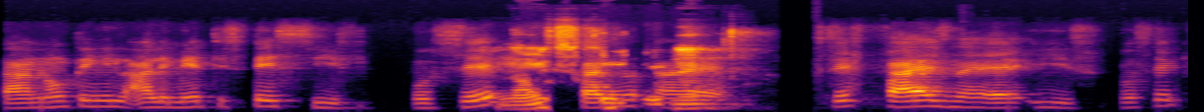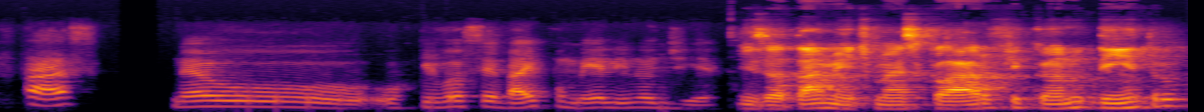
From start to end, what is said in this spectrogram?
tá? Não tem alimento específico. Você Não faz, né? é, você faz, né? é Isso. Você que faz, né? O, o que você vai comer ali no dia. Exatamente, mas claro, ficando dentro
